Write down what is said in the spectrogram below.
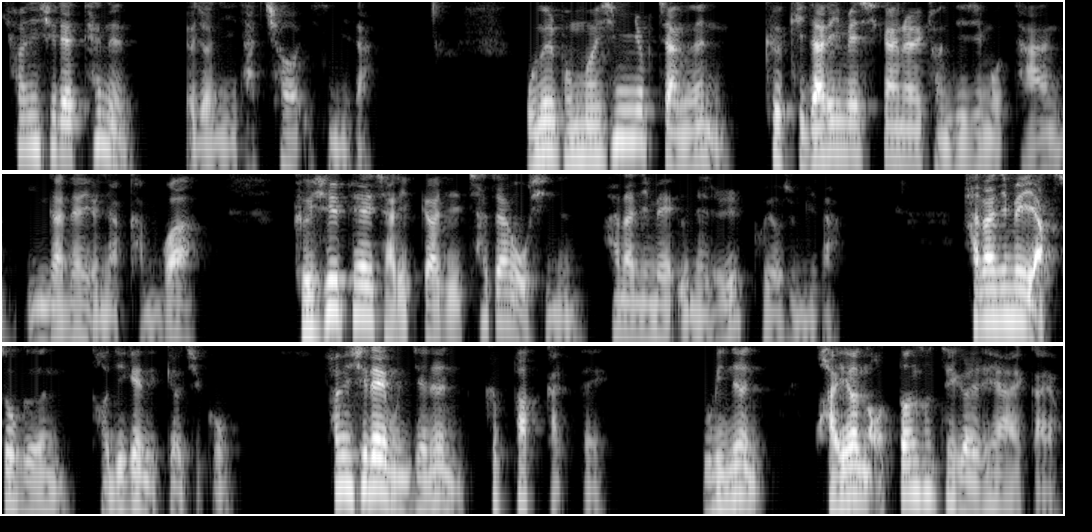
현실의 태는 여전히 닫혀 있습니다. 오늘 본문 16장은 그 기다림의 시간을 견디지 못한 인간의 연약함과 그 실패의 자리까지 찾아오시는 하나님의 은혜를 보여줍니다. 하나님의 약속은 더디게 느껴지고 현실의 문제는 급박할 때 우리는 과연 어떤 선택을 해야 할까요?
